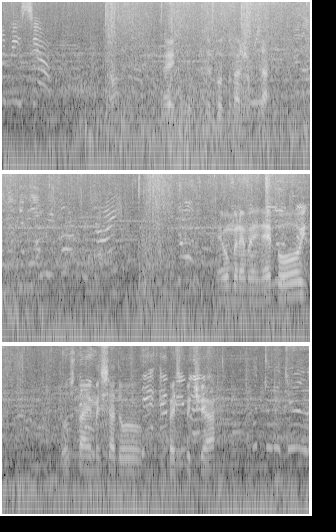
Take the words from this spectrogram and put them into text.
Amicia. hej, zjedlo to nášho psa. Neumreme, neboj. Dostaneme sa do bezpečia. Do do?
